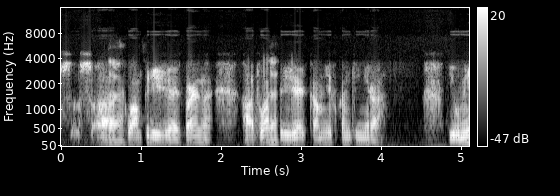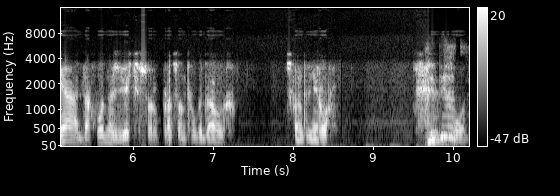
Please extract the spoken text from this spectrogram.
с А да. к вам приезжает, правильно? А от вас да. приезжает ко мне в контейнера. И у меня доходность 240% годовых с контейнеров. Ребята, вот.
